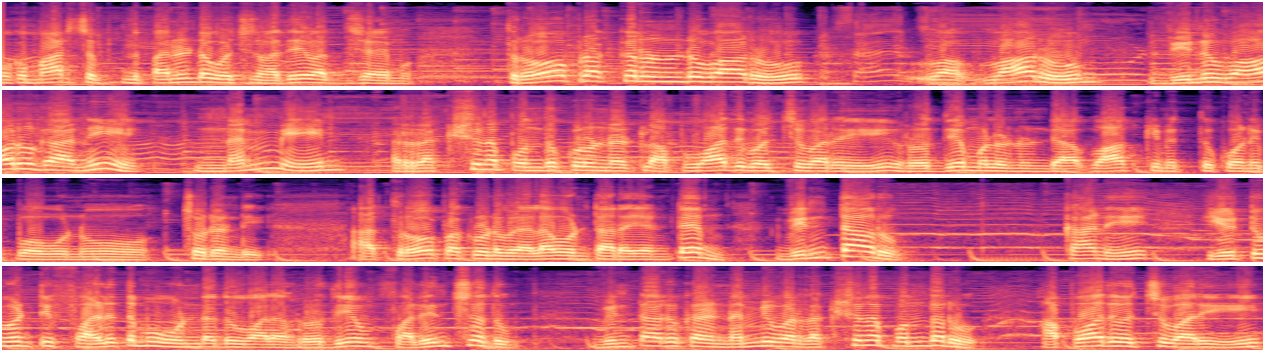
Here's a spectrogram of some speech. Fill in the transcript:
ఒక మార్చి చెప్తుంది పన్నెండో వచ్చిన అదే అధ్యాయము. త్రో ప్రక్కన నుండి వారు వారు వినువారు గాని నమ్మి రక్షణ పొందుకున్నట్లు అపవాది వచ్చి వారి హృదయముల నుండి ఆ వాక్యం ఎత్తుకొని పోవును. చూడండి ఆ త్రో ప్రకృతి వారు ఎలా ఉంటారు అంటే వింటారు కానీ ఎటువంటి ఫలితము ఉండదు వాళ్ళ హృదయం ఫలించదు. వింటారు కానీ నమ్మి వారు రక్షణ పొందరు. అపవాది వచ్చి వారి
